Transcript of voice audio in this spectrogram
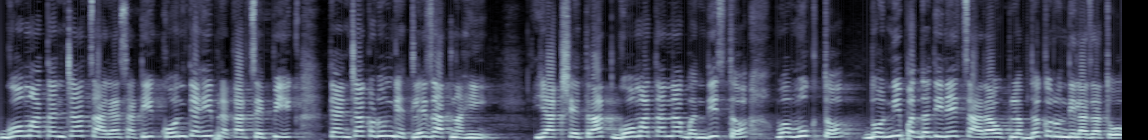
गोमातांच्या चाऱ्यासाठी कोणत्याही प्रकारचे पीक त्यांच्याकडून घेतले जात नाही. या क्षेत्रात गोमातांना बंदिस्त व मुक्त दोन्ही पद्धतीने चारा उपलब्ध करून दिला जातो.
